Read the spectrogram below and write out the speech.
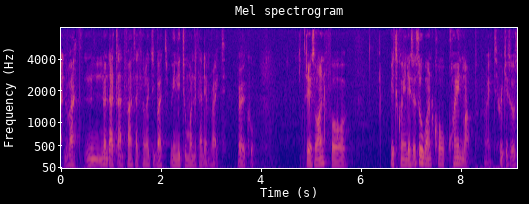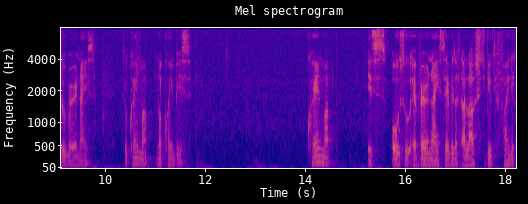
advanced not that advanced technology but we need to monitor them right? Very cool there's one for Bitcoin. There's also one called CoinMap, right, which is also very nice. So CoinMap, not Coinbase. CoinMap is also a very nice service that allows you to be able to find the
